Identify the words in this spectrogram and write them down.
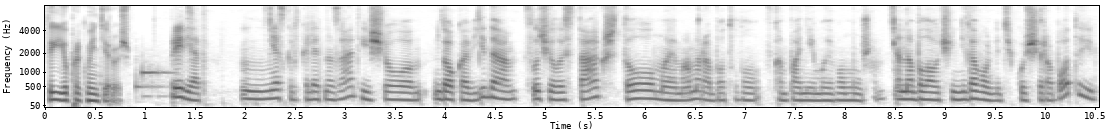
ты ее прокомментируешь. Привет. Несколько лет назад, еще до ковида, случилось так, что моя мама работала в компании моего мужа. Она была очень недовольна текущей работой,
